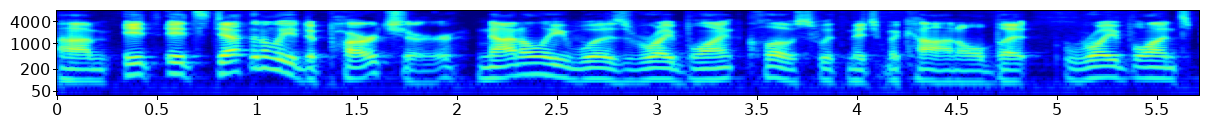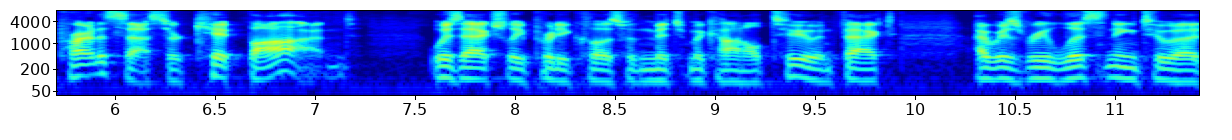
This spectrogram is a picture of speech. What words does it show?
Um, it, it's definitely a departure. Not only was Roy Blunt close with Mitch McConnell, but Roy Blunt's predecessor, Kit Bond, was actually pretty close with Mitch McConnell, too. In fact, I was re listening to a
